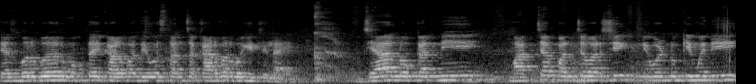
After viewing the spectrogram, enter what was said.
त्याचबरोबर मुक्ताई काळबा देवस्थानचा कारभार बघितलेला आहे. ज्या लोकांनी मागच्या पंचवार्षिक निवडणुकीमध्ये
